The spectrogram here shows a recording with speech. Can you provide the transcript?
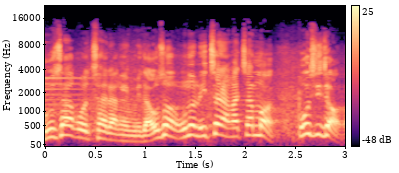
무사고 차량입니다. 우선 오늘 이 차량 같이 한번 보시죠.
